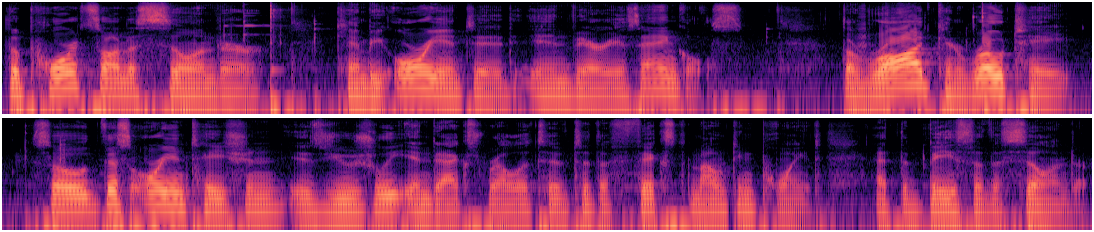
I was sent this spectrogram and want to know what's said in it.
The ports on a cylinder can be oriented in various angles. The rod can rotate, so this orientation is usually indexed relative to the fixed mounting point at the base of the cylinder.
